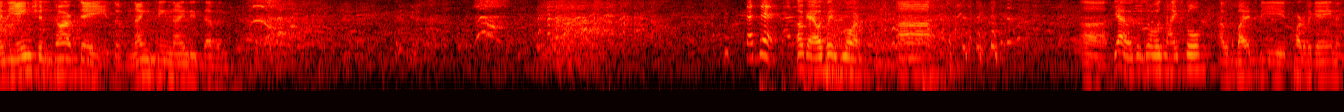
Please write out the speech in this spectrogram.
in the ancient dark days of 1997. That's it. Okay, I was waiting for more. Uh, uh, yeah, it was, it was, I was in high school. I was invited to be part of a game, and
